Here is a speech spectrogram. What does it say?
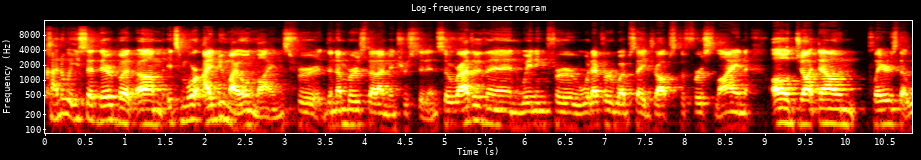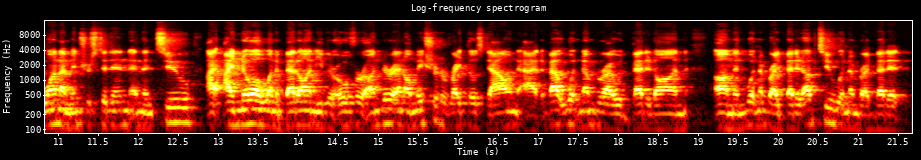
kind of what you said there, but um, it's more I do my own lines for the numbers that I'm interested in. So rather than waiting for whatever website drops the first line, I'll jot down players that one I'm interested in, and then two I, I know I'll want to bet on either over or under, and I'll make sure to write those down at about what number I would bet it on um, and what number I bet it up to, what number I bet it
